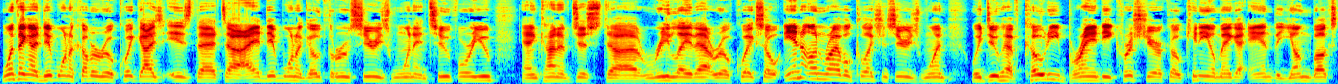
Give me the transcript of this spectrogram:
One thing I did want to cover real quick, guys, is that that uh, I did want to go through series one and two for you and kind of just uh, relay that real quick. So in Unrivaled Collection Series one, we do have Cody, Brandi, Chris Jericho, Kenny Omega, and the Young Bucks.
